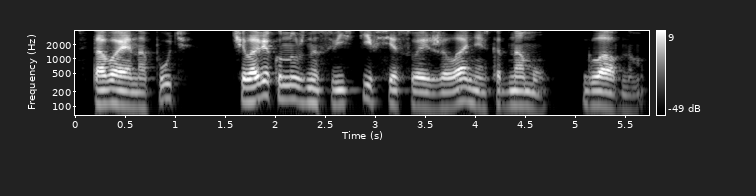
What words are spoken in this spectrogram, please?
Вставая на путь, Человеку нужно свести все свои желания к одному, главному,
